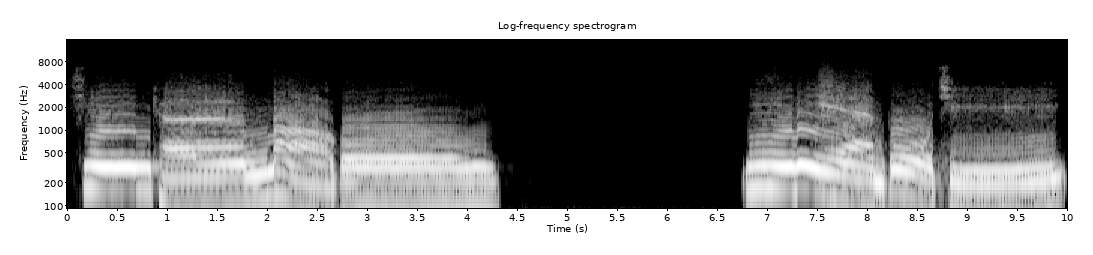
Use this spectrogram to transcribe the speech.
心诚茂功，一念不起，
